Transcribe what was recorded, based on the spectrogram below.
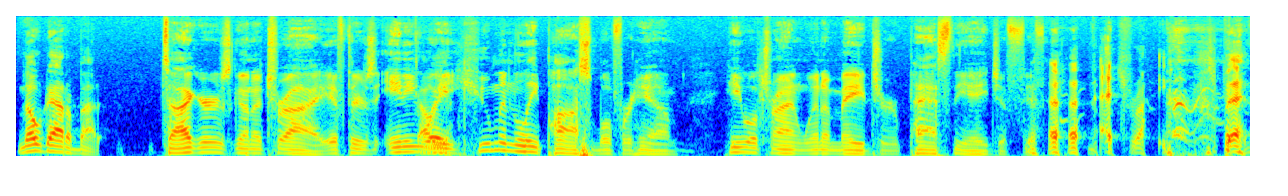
No doubt about it. Tiger's going to try. If there's any Oh, way yeah. humanly possible for him, he will try and win a major past the age of 50. that's right. That's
